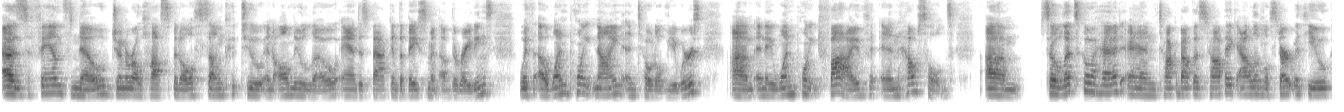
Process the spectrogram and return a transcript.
as fans know, General Hospital sunk to an all new low and is back in the basement of the ratings with a 1.9 in total viewers um, and a 1.5 in households. Um, so let's go ahead and talk about this topic. Alan, we'll start with you.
